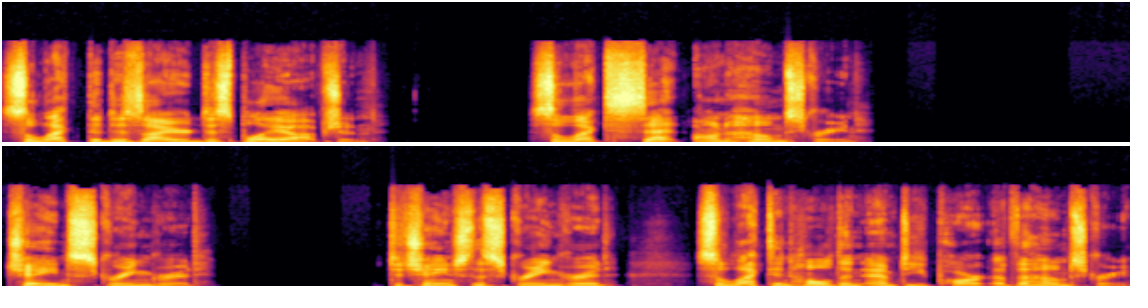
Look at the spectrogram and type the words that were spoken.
Select the desired display option. Select Set on Home Screen. Change Screen Grid. To change the screen grid, select and hold an empty part of the home screen.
